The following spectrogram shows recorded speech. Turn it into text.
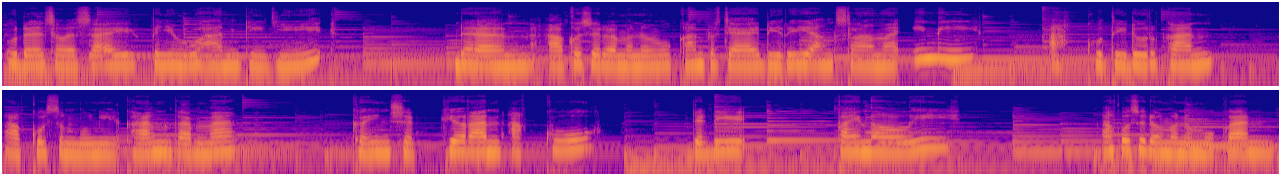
udah selesai penyembuhan gigi. Dan aku sudah menemukan percaya diri yang selama ini Aku tidurkan Aku sembunyikan karena keinsecurean aku jadi finally aku sudah menemukan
